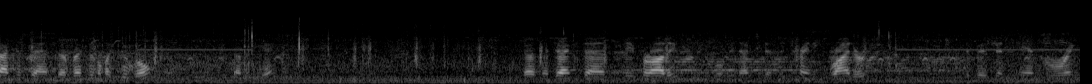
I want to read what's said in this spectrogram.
Backus and uh, Reginald McDougall, 78. Jasmine Jenks and Steve Ferrati will be next in the training rider division in ring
